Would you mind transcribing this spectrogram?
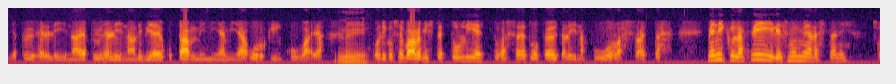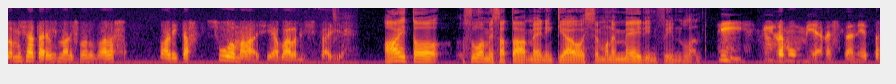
ja pyyheliinaa. Ja pyyheliina oli vielä joku tamminiemi ja urkin kuva. Ja niin. oliko se valmistettu Liettuassa ja tuo pöytäliina Puolassa. Että meni kyllä fiilis. Mun mielestäni Suomi 100-ryhmä olisi voinut valita suomalaisia valmistajia. Aito Suomi 100 meininkiä olisi semmoinen Made in Finland. Niin, kyllä mun mielestäni. Että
